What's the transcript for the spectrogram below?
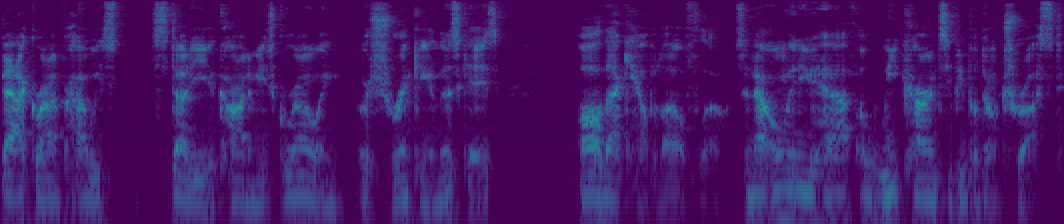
background for how we study economies growing or shrinking in this case all that capital outflow. So not only do you have a weak currency people don't trust,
